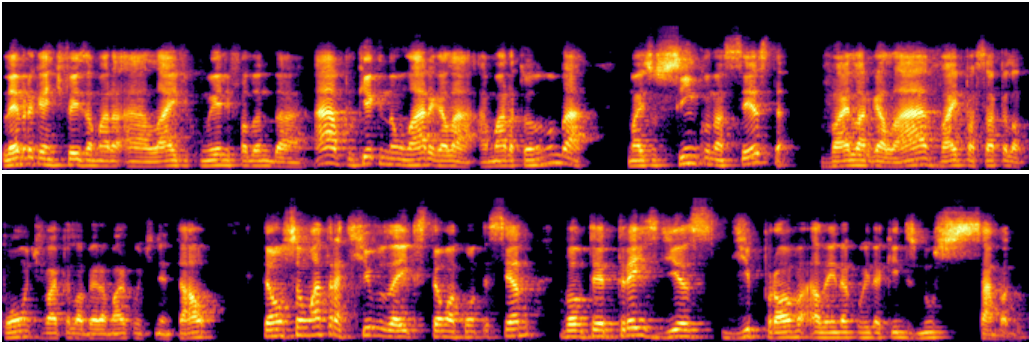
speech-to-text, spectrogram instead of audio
Lembra que a gente fez a, a, live com ele falando da. Ah, por que, que não larga lá? A maratona não dá. Mas os cinco na sexta, vai largar lá, vai passar pela ponte, vai pela beira-mar continental. Então, são atrativos aí que estão acontecendo. Vão ter três dias de prova, além da Corrida Kids, no sábado.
